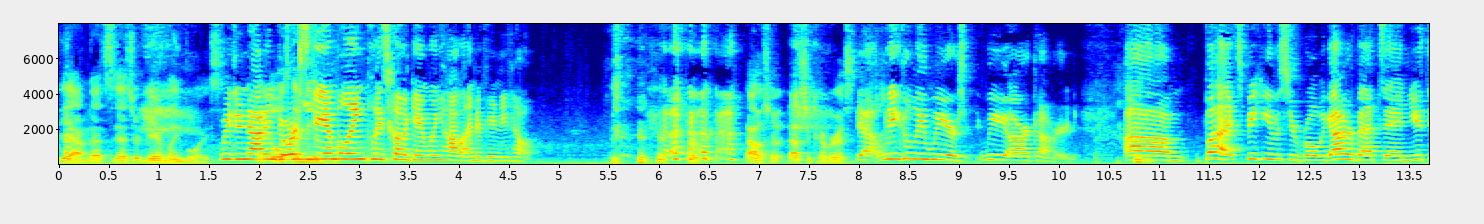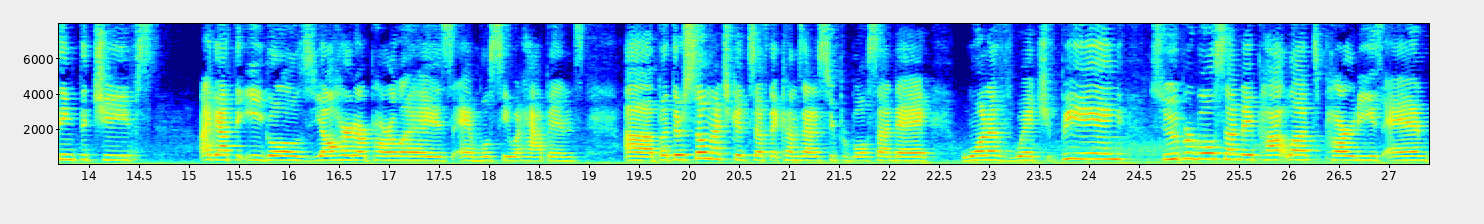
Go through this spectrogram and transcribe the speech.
Yeah, that's that's your gambling voice. we do not oh, endorse be- gambling. Please call a gambling hotline if you need help. That'll show, that should cover us. Yeah, legally we are we are covered. Um, but speaking of the Super Bowl, we got our bets in. You think the Chiefs? I got the Eagles. Y'all heard our parlays, and we'll see what happens. Uh, but there's so much good stuff that comes out of Super Bowl Sunday. One of which being Super Bowl Sunday potlucks, parties, and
